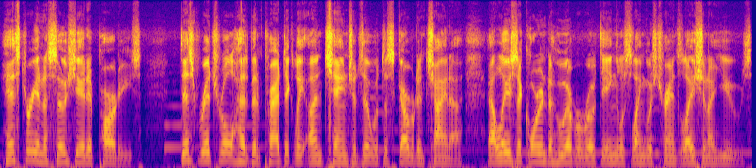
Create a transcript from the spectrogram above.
History and associated parties This ritual has been practically unchanged since it was discovered in China, at least according to whoever wrote the English-language translation I use.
